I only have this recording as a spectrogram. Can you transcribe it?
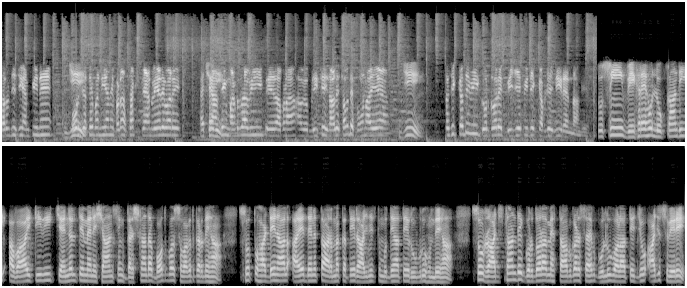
ਸਰਬਜੀਤ ਸਿੰਘ ਐਮਪੀ ਨੇ। ਹੋਰ ਜਥੇਬੰਦੀਆਂ ਨੇ ਬੜਾ ਸਖਤ ਸਟੈਂਡ ਲਿਆ ਇਹਦੇ ਬਾਰੇ। ਅੱਛਾ ਜੀ। ਸਿੰਘ ਮੰਡ ਦਾ ਵੀ ਆਪਣਾ ਬਲੀਸੇ ਨਾਲੇ ਸਭ ਦੇ ਫੋਨ ਆਏ ਆ। ਜੀ। ਅਸੀਂ ਕਦੇ ਵੀ ਗੁਰਦੁਆਰੇ ਬੀਜੇਪੀ ਦੇ ਕਬਜ਼ੇ ਨਹੀਂ ਰਹਿਣ ਦਾਂਗੇ ਤੁਸੀਂ ਵੇਖ ਰਹੇ ਹੋ ਲੋਕਾਂ ਦੀ ਆਵਾਜ਼ ਟੀਵੀ ਚੈਨਲ ਤੇ ਮੈਂ ਨਿਸ਼ਾਨ ਸਿੰਘ, ਦਰਸ਼ਕਾਂ ਦਾ ਬਹੁਤ-ਬਹੁਤ ਸਵਾਗਤ ਕਰਦੇ ਹਾਂ। ਸੋ ਤੁਹਾਡੇ ਨਾਲ ਆਏ ਦਿਨ ਧਾਰਮਿਕ ਅਤੇ ਰਾਜਨੀਤਿਕ ਮੁੱਦਿਆਂ ਤੇ ਰੂਬਰੂ ਹੁੰਦੇ ਹਾਂ। ਸੋ ਰਾਜਸਥਾਨ ਦੇ ਗੁਰਦੁਆਰਾ ਮਹਿਤਾਬਗੜ੍ਹ ਸਾਹਿਬ ਗੋਲੂਵਾਲਾ ਤੇ ਜੋ ਅੱਜ ਸਵੇਰੇ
